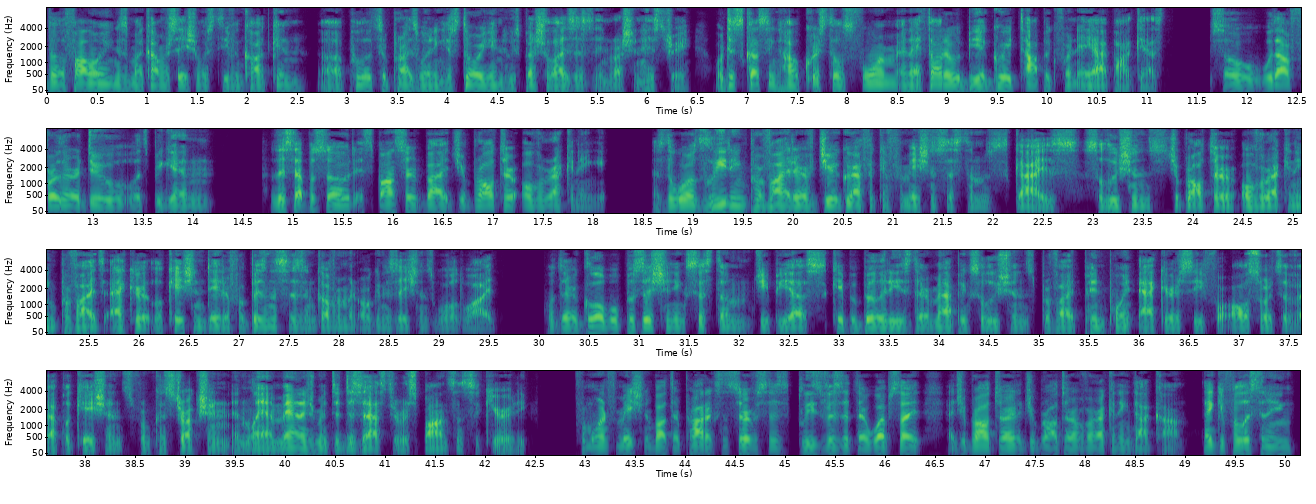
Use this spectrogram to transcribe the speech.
The following is my conversation with Stephen Kotkin, a Pulitzer Prize winning historian who specializes in Russian history. We're discussing how crystals form, and I thought it would be a great topic for an AI podcast. So, without further ado, let's begin. This episode is sponsored by Gibraltar Overreckoning. As the world's leading provider of geographic information systems, GIS solutions, Gibraltar Overreckoning provides accurate location data for businesses and government organizations worldwide. With their global positioning system, GPS capabilities, their mapping solutions provide pinpoint accuracy for all sorts of applications from construction and land management to disaster response and security. For more information about their products and services, please visit their website at Gibraltar at gibraltaroverreckoning.com. Thank you for listening.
